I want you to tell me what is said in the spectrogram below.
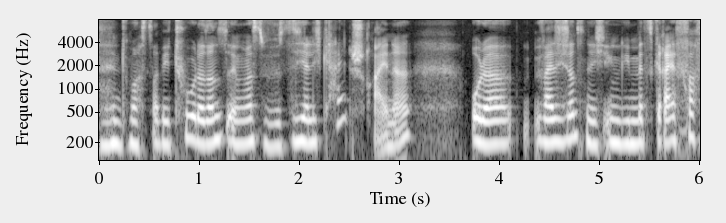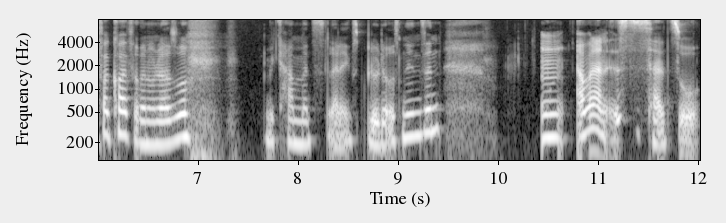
Du machst Abitur oder sonst irgendwas, du wirst sicherlich kein Schreiner. Oder weiß ich sonst nicht, irgendwie Metzgerei-Fachverkäuferin oder so. Mir kam jetzt leider nichts Blöderes in den Sinn. Mm, aber dann ist es halt so,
